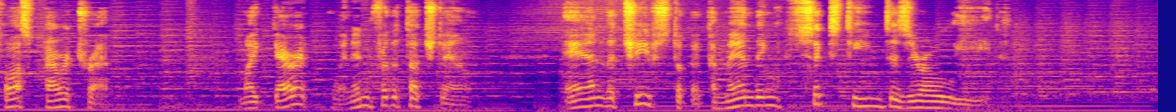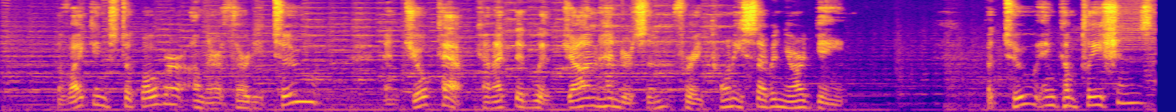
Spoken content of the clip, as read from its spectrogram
toss power trap. Mike Garrett went in for the touchdown, and the Chiefs took a commanding 16 0 lead. The Vikings took over on their 32, and Joe Kapp connected with John Henderson for a 27 yard gain. But two incompletions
